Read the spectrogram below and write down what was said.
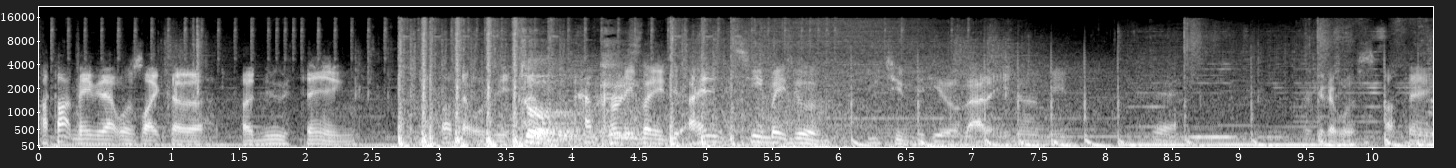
I thought maybe that was like a a new thing. I thought that would be. I haven't heard anybody do. I didn't see anybody do a YouTube video about it. You know what I mean? Yeah. I Figured it was a thing.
